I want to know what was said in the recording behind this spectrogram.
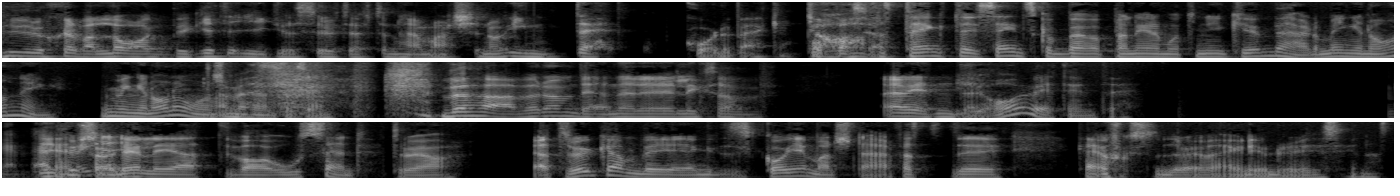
hur själva lagbygget i Eagles ser ut efter den här matchen och inte quarterbacken. Ja, fast tänk dig Saints ska behöva planera mot en ny QB här. De har ingen aning. De har ingen aning om vad som Ja, men- väntar sig. Behöver de det när det är liksom... Jag vet inte. Jag vet inte. En fördel är att vara osedd, tror jag. Jag tror det kan bli en skojig match där, fast det kan ju också dra iväg. Det gjorde det ju senast.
